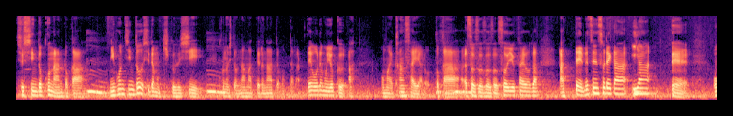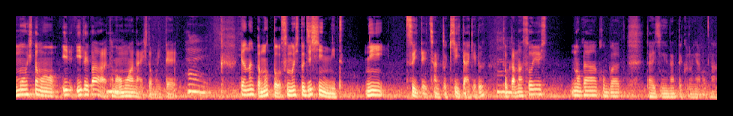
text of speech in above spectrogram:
出身どこなんとか、うん。日本人同士でも聞くし、うん。この人なまってるなって思ったらで俺もよく「あお前関西やろ」とか、そうそうそうそうそういう会話があって別にそれが嫌って思う人もいいれば多分思わない人もいて。はい。いやなんかもっとその人自身につについてちゃんと聞いてあげるとか、うん。まあそういうのが今後は大事になってくるんやろうなと。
